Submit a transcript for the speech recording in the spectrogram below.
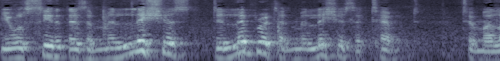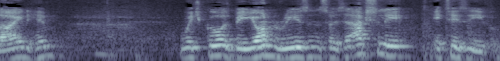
you will see that there's a malicious, deliberate, and malicious attempt to malign him which goes beyond reason. So it's actually, it is evil.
